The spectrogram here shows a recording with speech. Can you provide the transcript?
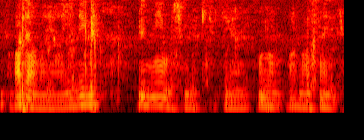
Ya hadi ama ya. Biz bu şimdi kötü yani? Bunun varması nedir?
